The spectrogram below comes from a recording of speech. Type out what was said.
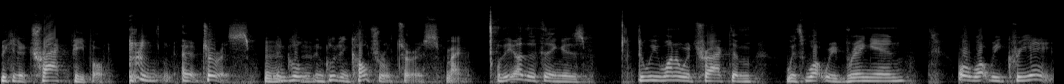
we can attract people, uh, tourists, inclu- including cultural tourists. Right. The other thing is, do we want to attract them with what we bring in or what we create?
